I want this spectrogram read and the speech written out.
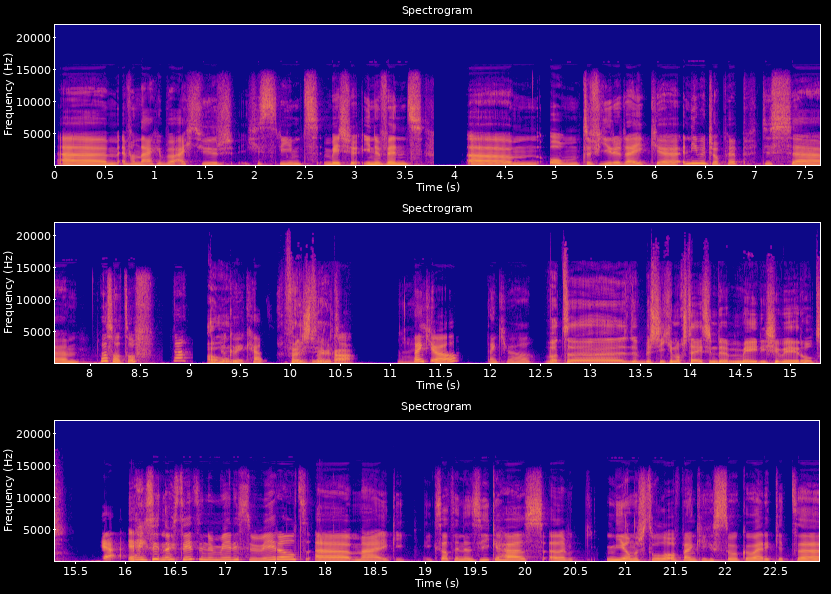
Ehm, en vandaag hebben we acht uur gestreamd, een beetje in event, ehm, om te vieren dat ik eh, een nieuwe job heb. Dus ehm dat was wel tof. Ja, Oh, leuke week gehad. gefeliciteerd. Dankjewel. Dankjewel. Wat eh, zit je nog steeds in de medische wereld? Ja, ik zit nog steeds in de medische wereld, eh, maar ik, ik, ik zat in een ziekenhuis. eh, Daar heb ik niet onder stoelen of banken gestoken, waar ik het eh,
